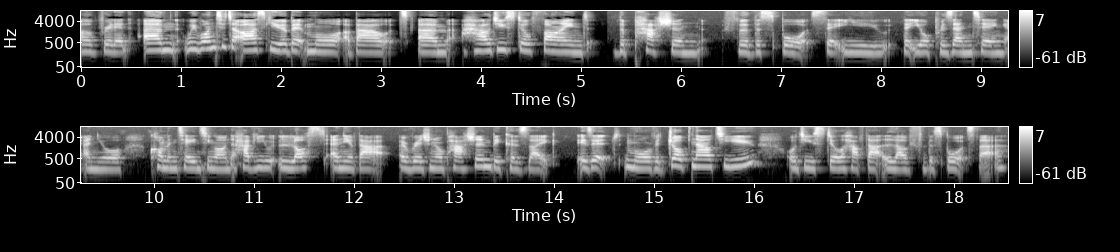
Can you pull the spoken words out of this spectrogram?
Oh, brilliant. Um, we wanted to ask you a bit more about um, how do you still find the passion for the sports that you that you're presenting and you're commentating on? Have you lost any of that original passion because like is it more of a job now to you or do you still have that love for the sports there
